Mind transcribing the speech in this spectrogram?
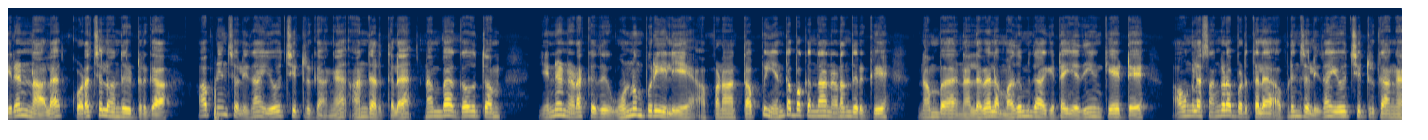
கிரண்னால் குடைச்சல் வந்துக்கிட்டு இருக்கா? அப்படின்னு சொல்லி தான் யோசிச்சுட்டு இருக்காங்க. அந்த இடத்துல நம்ம கௌதம் என்ன நடக்குது? ஒன்றும் புரியலையே. அப்போனா தப்பு எந்த பக்கம் தான் நடந்திருக்கு? நம்ம நல்ல வேளை மதுமிதா கிட்ட எதையும் கேட்டு அவங்கள சங்கடப்படுத்தலை அப்படின்னு சொல்லி தான் யோசிச்சுட்டு இருக்காங்க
